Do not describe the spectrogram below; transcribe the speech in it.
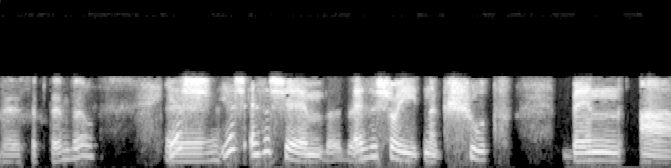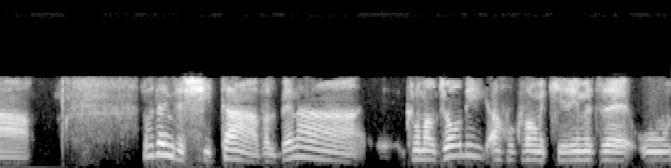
בספטמבר. יש, יש איזושהי, לא איזושהי התנגשות בין ה... לא יודע אם זה שיטה, אבל בין ה... כלומר, ג'ורדי, אנחנו כבר מכירים את זה, הוא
